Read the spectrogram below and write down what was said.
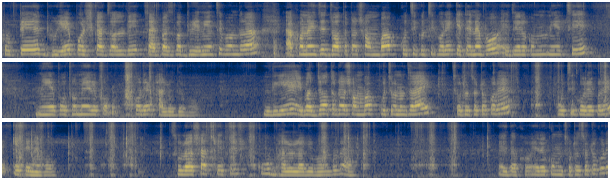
খুঁটে ধুয়ে, পরিষ্কার জল দিয়ে চার পাঁচবার ধুয়ে নিয়েছি বন্ধুরা। এখন এই যে যতটা সম্ভব কুচি কুচি করে কেটে নেব। এই যে এরকম নিয়েছি। নিয়ে প্রথমে এরকম করে ফালু দেব। দিয়ে এবার যতটা সম্ভব কুচোনো যায়, ছোট ছোট করে কুচি করে করে কেটে নেব। ছোলা শাক খেতে খুব ভালো লাগে বন্ধুরা। এই দেখো, এরকম ছোট ছোট করে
